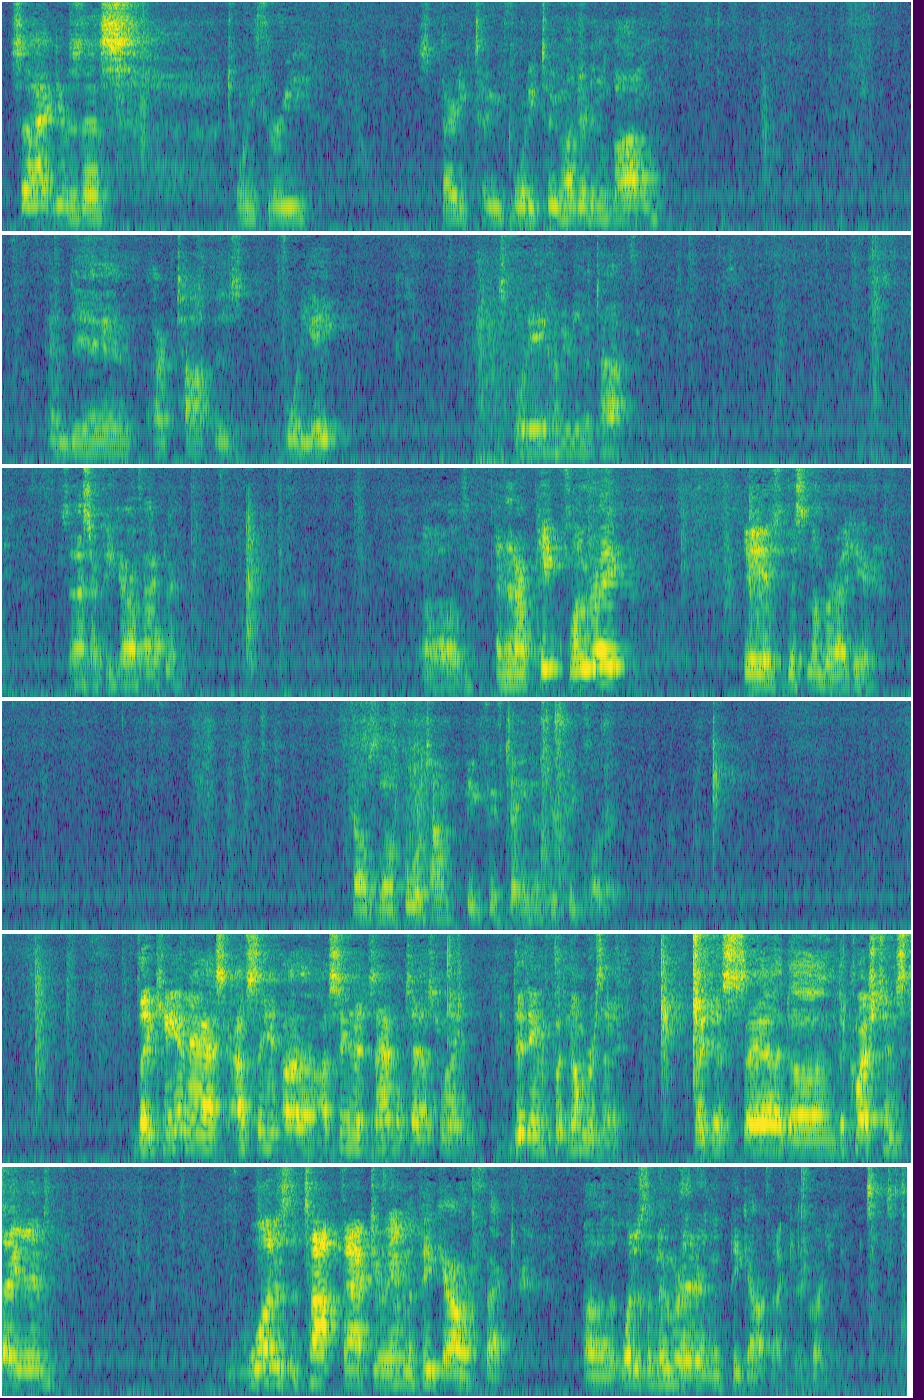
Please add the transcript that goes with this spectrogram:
So that gives us 23, 32, 4,200 in the bottom. And then our top is 48. It's 4,800 in the top. So that's our peak hour factor. Um, and then our peak flow rate is this number right here. Because the four times peak 15 is your peak flow rate. They can ask, I've seen, uh, I've seen an example test where they didn't even put numbers in it. They just said, um, the question stated, what is the top factor in the peak hour factor? Uh, what is the numerator in the peak hour factor equation?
